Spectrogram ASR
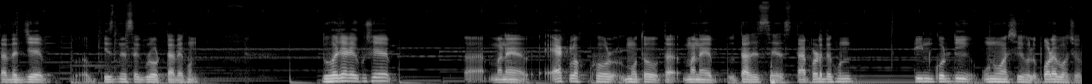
তাদের যে বিজনেসের গ্রোথটা দেখুন দু হাজার একুশে মানে এক লক্ষর মতো মানে তাদের সেলস তারপরে দেখুন তিন কোটি উনআশি হলো পরের বছর।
